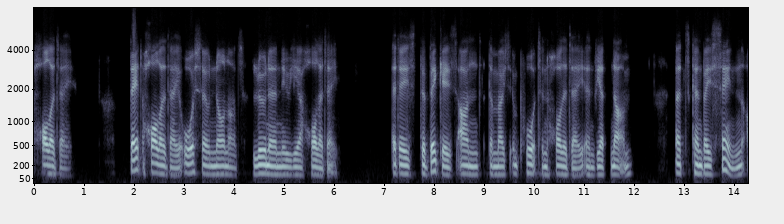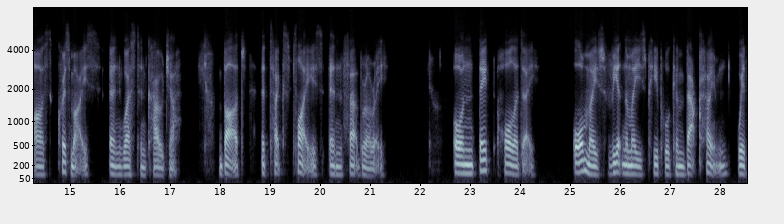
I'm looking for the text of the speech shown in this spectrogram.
holiday. Tet holiday, also known as Lunar New Year holiday. It is the biggest and the most important holiday in Vietnam. It can be seen as Christmas in Western culture, but it takes place in February. On that holiday, almost Vietnamese people come back home with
